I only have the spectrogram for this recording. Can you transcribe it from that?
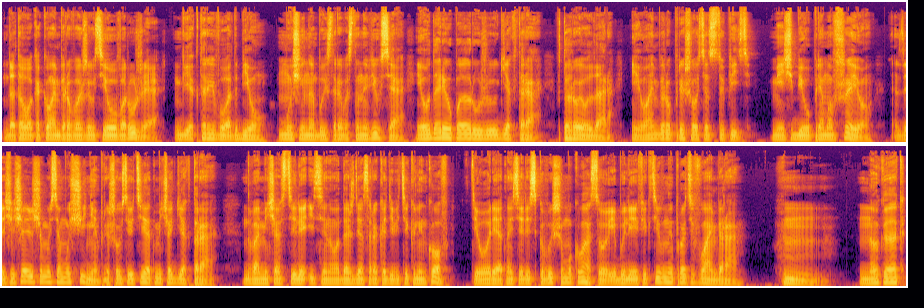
До того, как Ламбер вложил силу в оружие, Гектор его отбил. Мужчина быстро восстановился и ударил по оружию Гектора. Второй удар, и Ламберу пришлось отступить. Меч бил прямо в шею. Защищающемуся мужчине пришлось уйти от меча Гектора. Два меча в стиле истинного дождя 49 клинков в теории относились к высшему классу и были эффективны против Ламбера. Хм... Ну как,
